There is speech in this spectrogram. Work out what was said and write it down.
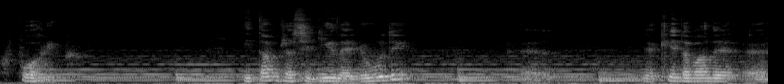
в погріб. І там вже сиділи люди, е, які давали е,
